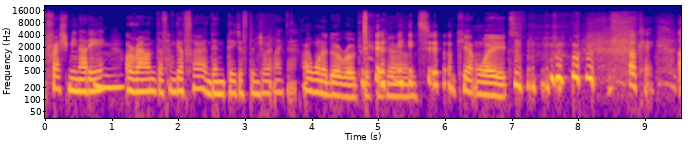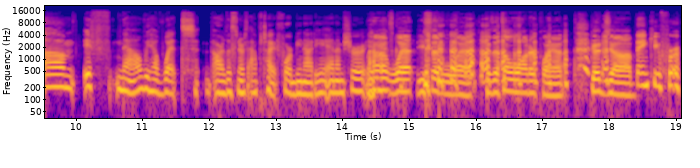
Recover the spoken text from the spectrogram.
fresh Minari Mm. around the samgyeopsal and then they just enjoy it like that. I want to do a road trip again. Me too. I can't wait. Okay. Um, if now we have whet our listeners' appetite for Minari, and I'm sure it wet. You said wet because it's a water plant. Good job. Thank you for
